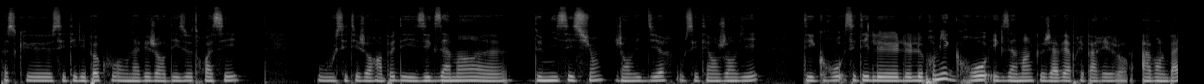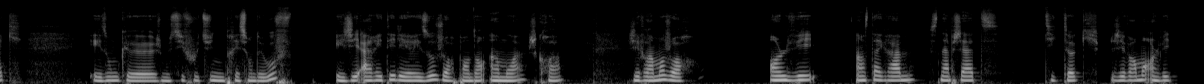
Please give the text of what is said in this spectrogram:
parce que c'était l'époque où on avait genre des E3C, où c'était genre un peu des examens de mi-session, j'ai envie de dire, où c'était en janvier gros, c'était le, premier gros examen que j'avais à préparer genre avant le bac. Et donc euh, je me suis foutu une pression de ouf et j'ai arrêté les réseaux genre pendant un mois, je crois. J'ai vraiment genre enlevé Instagram, Snapchat, TikTok. J'ai vraiment enlevé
